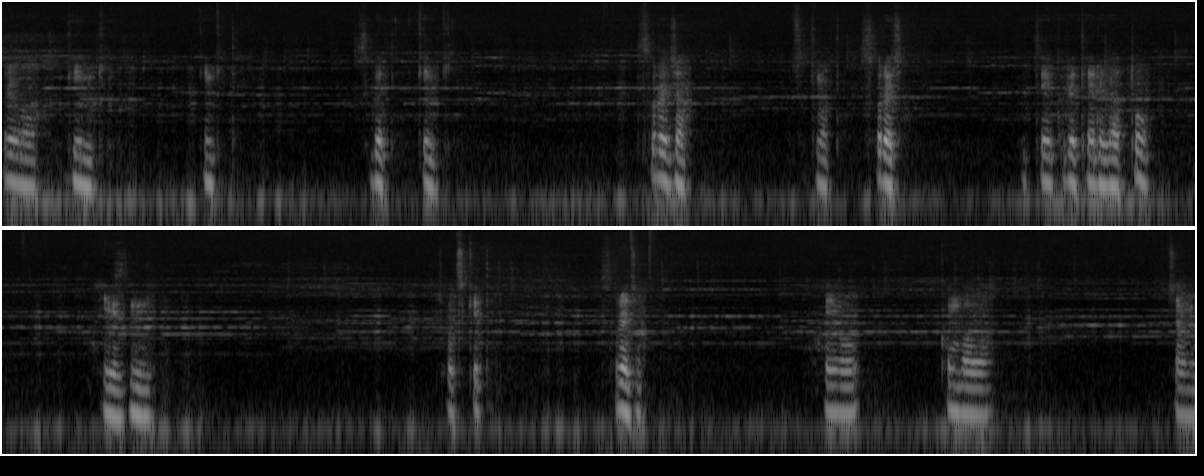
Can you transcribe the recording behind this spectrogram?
それは元気。べて元気。それじゃ、ちょっと待って。それじゃ。言ってくれてありがとう。合図に。気をつけて。それじゃ。おはよう。こんばんは。じゃあね。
